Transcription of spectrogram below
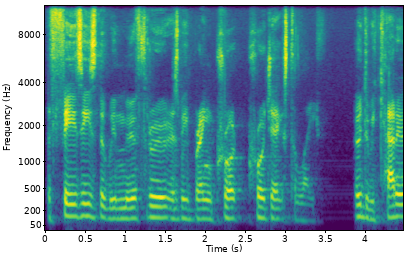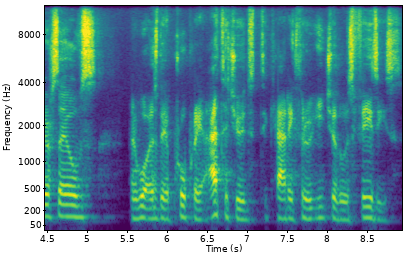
the phases that we move through as we bring pro projects to life. How do we carry ourselves and what is the appropriate attitude to carry through each of those phases?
